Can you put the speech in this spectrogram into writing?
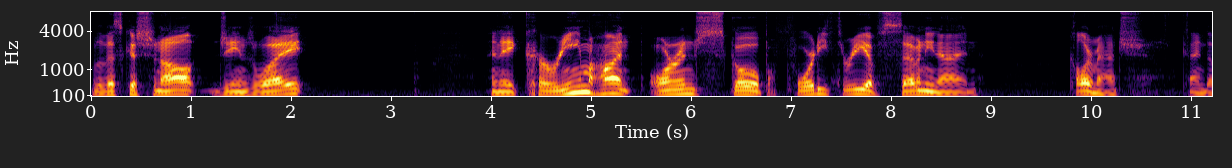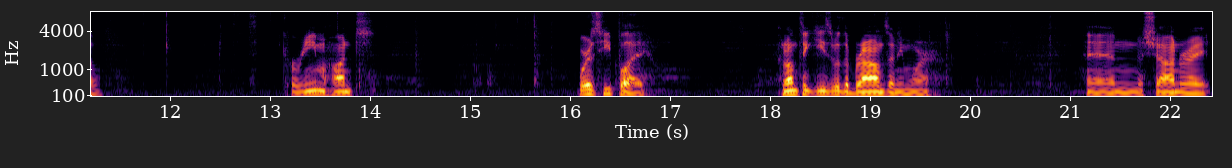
Laviska Shenault, James White, and a Kareem Hunt orange scope, 43 of 79. Color match, kind of. Kareem Hunt. Where does he play? I don't think he's with the Browns anymore. And Nahshon Wright.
